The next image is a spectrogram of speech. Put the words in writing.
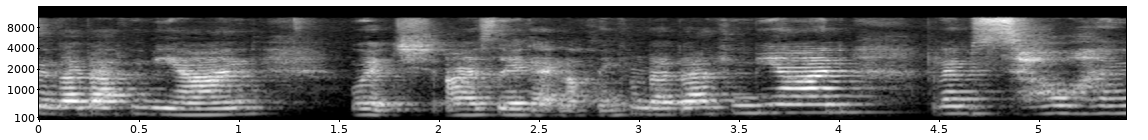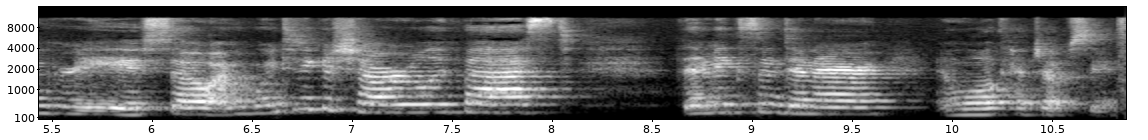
And Bed Bath & Beyond, which honestly I got nothing from Bed Bath & Beyond, but I'm so hungry. So I'm going to take a shower really fast, then make some dinner, and we'll catch up soon.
